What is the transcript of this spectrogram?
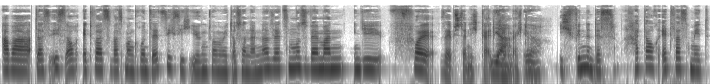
aber das ist auch etwas, was man grundsätzlich sich irgendwann mit auseinandersetzen muss, wenn man in die Vollselbstständigkeit ja, gehen möchte. Ja. Ich finde, das hat auch etwas mit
